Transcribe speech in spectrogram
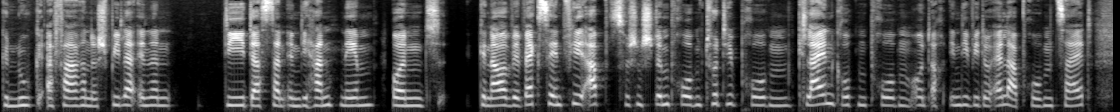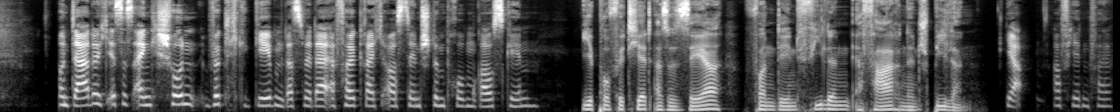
genug erfahrene Spielerinnen, die das dann in die Hand nehmen. Und genau, wir wechseln viel ab zwischen Stimmproben, Tutti-Proben, Kleingruppenproben und auch individueller Probenzeit. Und dadurch ist es eigentlich schon wirklich gegeben, dass wir da erfolgreich aus den Stimmproben rausgehen. Ihr profitiert also sehr von den vielen erfahrenen Spielern. Ja, auf jeden Fall.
